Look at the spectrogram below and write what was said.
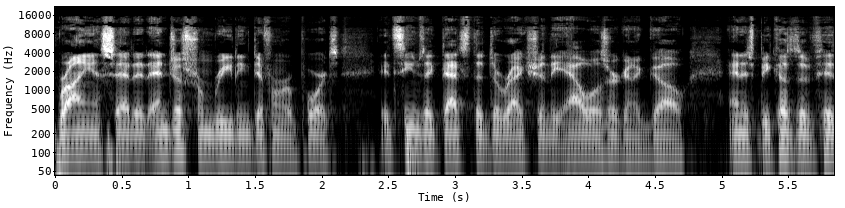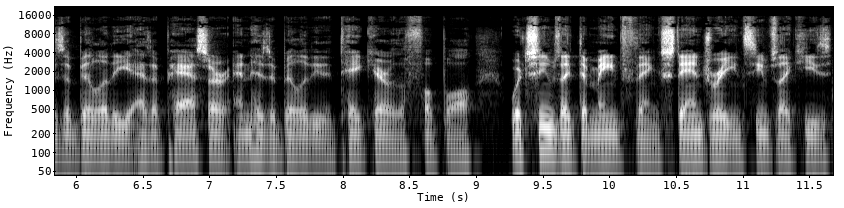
Ryan said it, and just from reading different reports, it seems like that's the direction the Owls are going to go. And it's because of his ability as a passer and his ability to take care of the football, which seems like the main thing. Stan Drayton seems like he's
